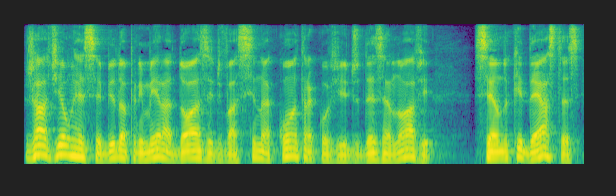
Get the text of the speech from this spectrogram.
já haviam recebido a primeira dose de vacina contra a Covid-19, sendo que destas,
